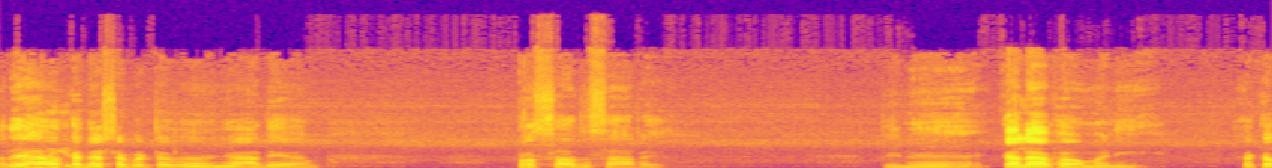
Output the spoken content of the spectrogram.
അദ്ദേഹമൊക്കെ നഷ്ടപ്പെട്ടതെന്ന് പറഞ്ഞാൽ അദ്ദേഹം പ്രസാദ് സാറ് പിന്നെ കലാഭവൻ മണി ഇതൊക്കെ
